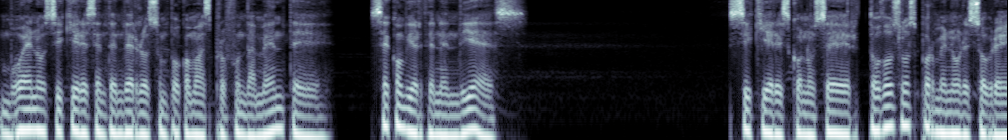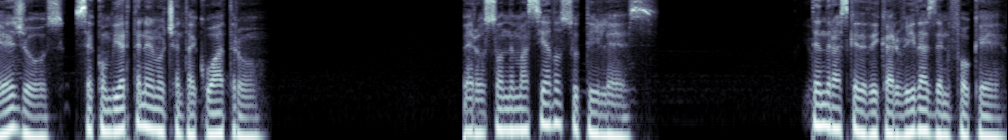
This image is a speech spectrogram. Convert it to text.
Bueno, si quieres entenderlos un poco más profundamente, se convierten en diez. Si quieres conocer todos los pormenores sobre ellos, se convierten en 84. Pero son demasiado sutiles. Tendrás que dedicar vidas de enfoque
